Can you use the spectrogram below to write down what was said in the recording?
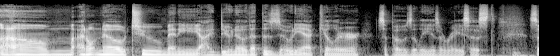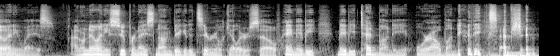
Um, I don't know too many. I do know that the Zodiac killer supposedly is a racist. So, anyways, I don't know any super nice non-bigoted serial killers. So, hey, maybe maybe Ted Bundy or Al Bundy are the exception.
